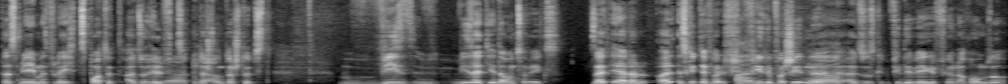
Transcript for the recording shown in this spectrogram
dass mir jemand vielleicht spottet, also hilft, Ja, unterstützt. Wie, wie seid ihr da unterwegs? Seid ihr da, es gibt ja viele verschiedene, ja. also es gibt viele Wege führen nach Rom so.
